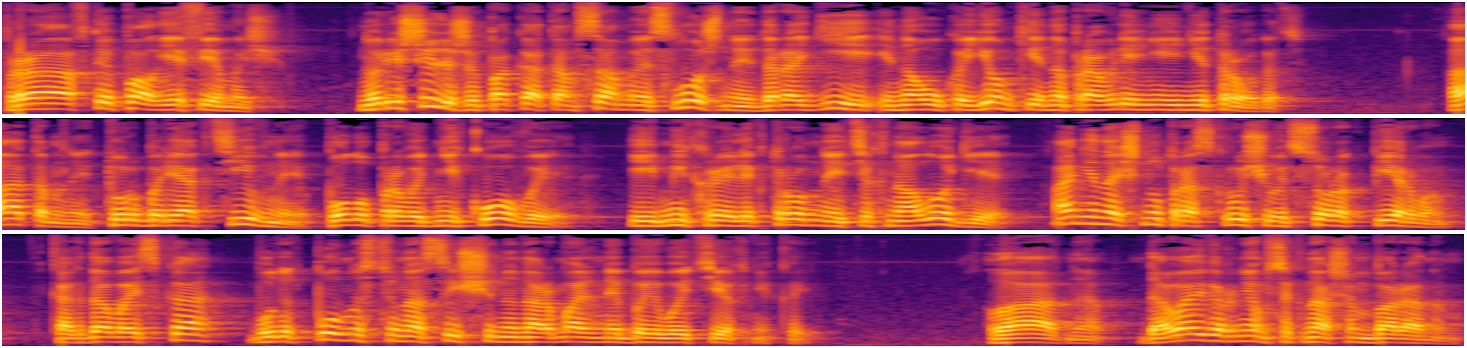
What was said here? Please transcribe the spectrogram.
Прав ты, Пал Ефемыч. Но решили же пока там самые сложные, дорогие и наукоемкие направления не трогать. Атомные, турбореактивные, полупроводниковые и микроэлектронные технологии они начнут раскручивать в 41-м, когда войска будут полностью насыщены нормальной боевой техникой. Ладно, давай вернемся к нашим баранам.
